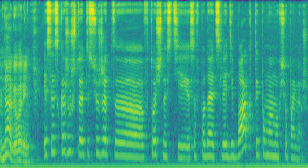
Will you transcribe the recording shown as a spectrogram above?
да, говори. Если я скажу, что это сюжет э, в точности совпадает с Леди Баг, ты, по-моему, все поймешь.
